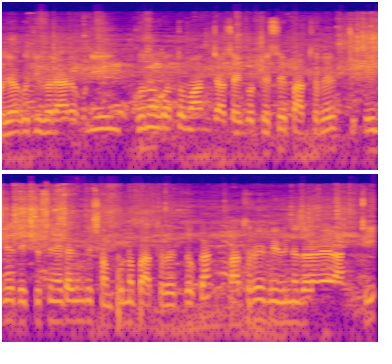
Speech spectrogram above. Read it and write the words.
খোঁজাখুঁজি করে, আর উনি গুণগত মান যাচাই করতেছে পাথরের। এই যে দেখতেছেন, এটা কিন্তু সম্পূর্ণ পাথরের দোকান। পাথরের বিভিন্ন ধরনের আংটি।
